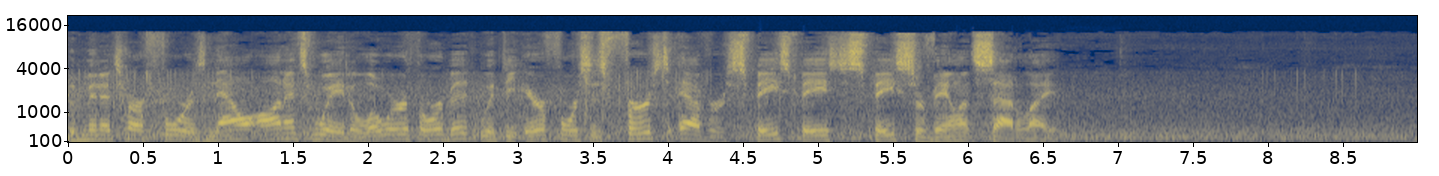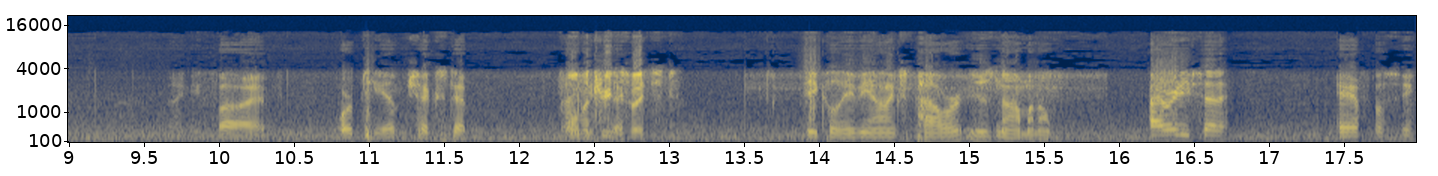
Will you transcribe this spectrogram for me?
The Minotaur 4 is now on its way to low Earth orbit with the Air Force's first ever space-based space surveillance satellite. 95. Orb TM, check step. Telemetry 96. switched. Vehicle avionics power is nominal. I already said it. AFLC.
